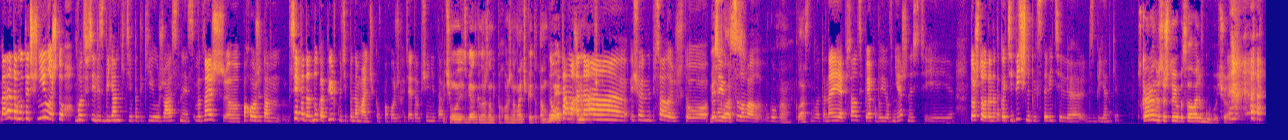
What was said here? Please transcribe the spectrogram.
она там уточнила, что вот все лесбиянки, типа, такие ужасные. Вот знаешь, э, похожи там, все под одну копирку, типа, на мальчиков похожи, хотя это вообще не так. Почему лесбиянка должна быть похожа на мальчика? Это там Ну, там она еще написала, что Весь она ее поцеловала в губы. А, классно. Вот, она ей описала, типа, якобы ее внешность и то, что вот она такой типичный представитель э, лесбиянки. Пускай радуется, что ее поцеловали в губы, чё?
